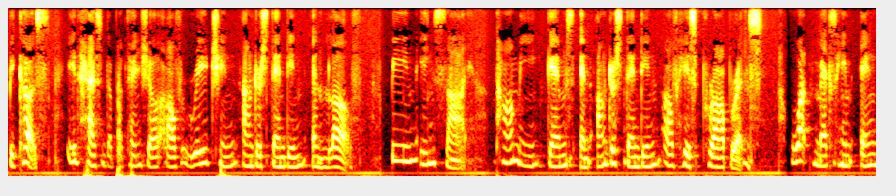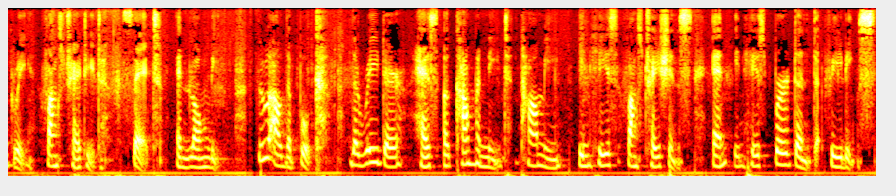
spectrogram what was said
because it has the potential of reaching understanding and love. Being inside, Tommy gains an understanding of his problems. What makes him angry, frustrated, sad, and lonely? Throughout the book, the reader has accompanied Tommy in his frustrations and in his burdened feelings.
